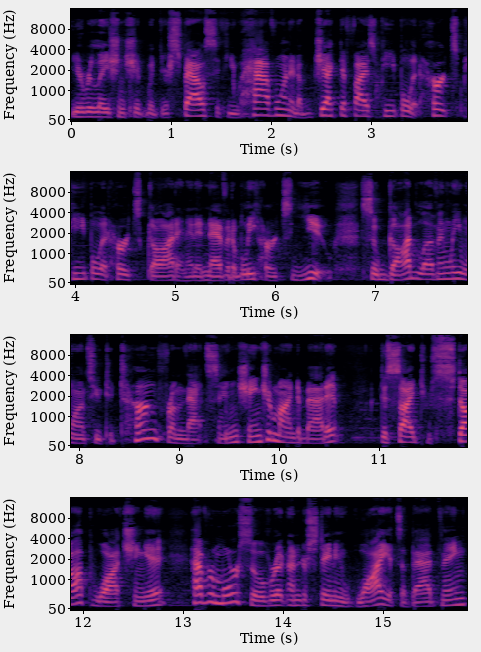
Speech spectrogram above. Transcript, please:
your relationship with your spouse. If you have one, it objectifies people, it hurts people, it hurts God, and it inevitably hurts you. So, God lovingly wants you to turn from that sin, change your mind about it, decide to stop watching it, have remorse over it, understanding why it's a bad thing,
